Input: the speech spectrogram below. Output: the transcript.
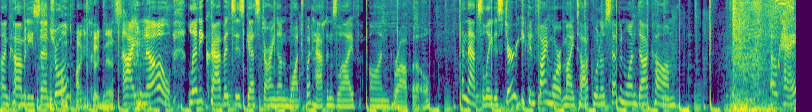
on Comedy Central. My goodness. I know. Lenny Kravitz is guest starring on Watch What Happens Live on Bravo. And that's the latest dirt. You can find more at mytalk1071.com. Okay,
